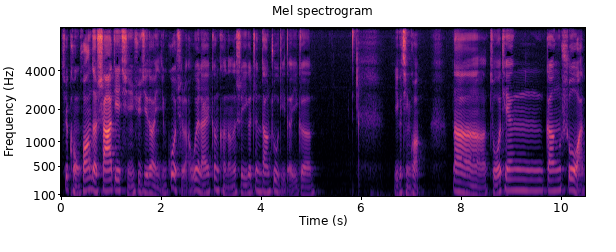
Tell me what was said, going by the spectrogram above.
其实恐慌的杀跌情绪阶段已经过去了，未来更可能的是一个震荡筑底的一个一个情况。那昨天刚说完，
